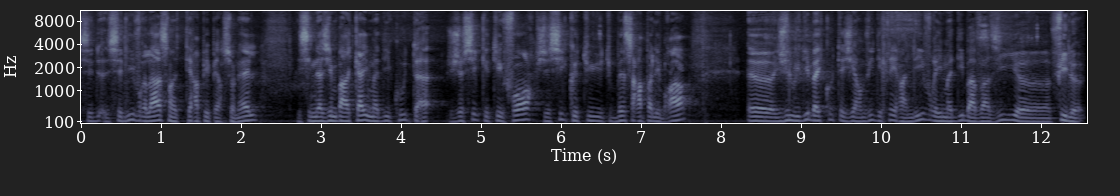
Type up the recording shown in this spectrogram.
Ces, livres-là sont une thérapie personnelle. Et c'est Najim Baraka, il m'a dit Écoute, je sais que tu es fort, je sais que tu ne baisseras pas les bras. je lui dis bah, Écoute, j'ai envie d'écrire un livre. Et il m'a dit bah, Vas-y, file-le.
